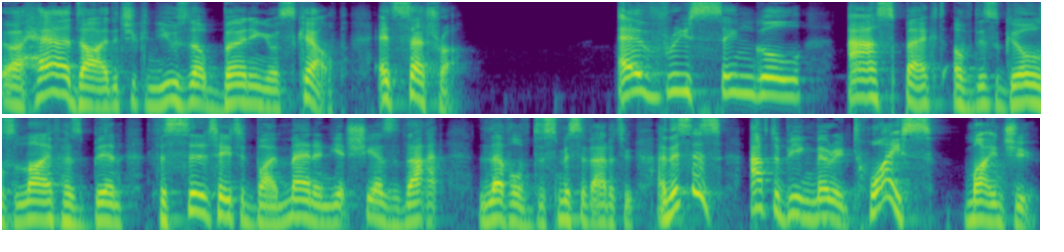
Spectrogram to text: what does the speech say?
uh, hair dye that you can use without burning your scalp, etc. Every single aspect of this girl's life has been facilitated by men, and yet she has that level of dismissive attitude. And this is after being married twice, mind you.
